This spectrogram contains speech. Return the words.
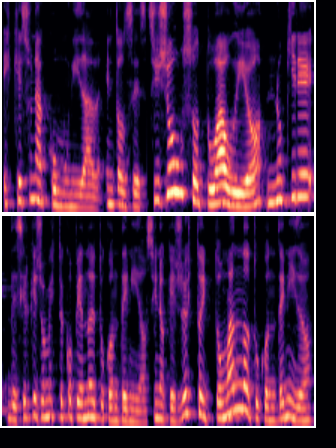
es que es una comunidad. Entonces, si yo uso tu audio, no quiere decir que yo me estoy copiando de tu contenido, sino que yo estoy tomando tu contenido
